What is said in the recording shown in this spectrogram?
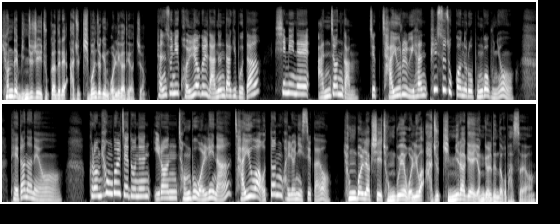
현대 민주주의 국가들의 아주 기본적인 원리가 되었죠. 단순히 권력을 나눈다기보다 시민의 안전감, 즉 자유를 위한 필수 조건으로 본 거군요. 대단하네요. 그럼 형벌 제도는 이런 정부 원리나 자유와 어떤 관련이 있을까요? 형벌 역시 정부의 원리와 아주 긴밀하게 연결된다고 봤어요.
